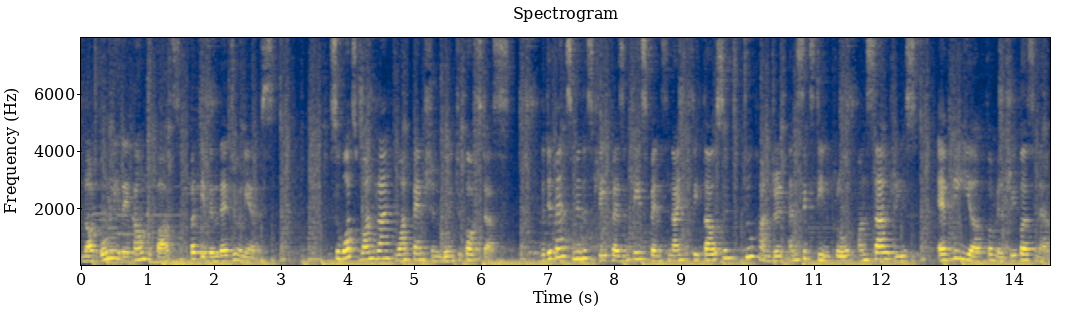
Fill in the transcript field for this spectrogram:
not only their counterparts but even their juniors. So what's one rank, one pension going to cost us? The Defence Ministry presently spends 93,216 crore on salaries every year for military personnel.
